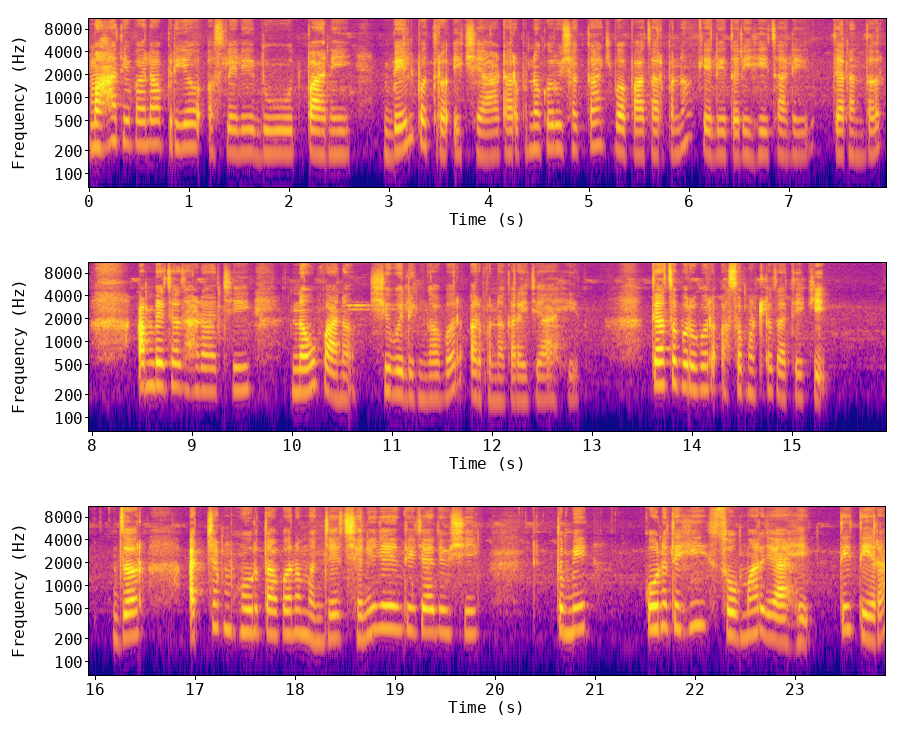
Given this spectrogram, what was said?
महादेवाला प्रिय असलेले दूध पाणी बेलपत्र एकशे आठ अर्पण करू शकता किंवा पाच अर्पण केले तरीही चालेल. त्यानंतर आंब्याच्या झाडाची नऊ पानं शिवलिंगावर अर्पण करायची आहेत. त्याचबरोबर असं म्हटलं जाते की जर आजच्या मुहूर्तावर म्हणजे शनिजयंतीच्या दिवशी तुम्ही कोणतेही सोमवार जे आहे ते तेरा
